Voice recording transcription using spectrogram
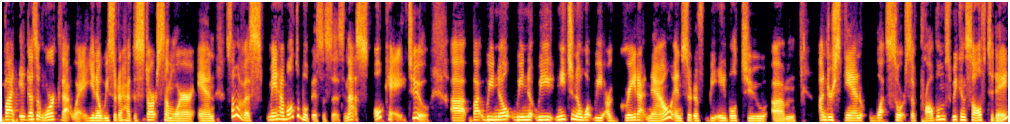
But it doesn't work that way. You know, we sort of had to start somewhere, and some of us may have multiple businesses, and that's okay too. Uh, but we know we know we need to know what we are great at now, and sort of be able to um, understand what sorts of problems we can solve today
